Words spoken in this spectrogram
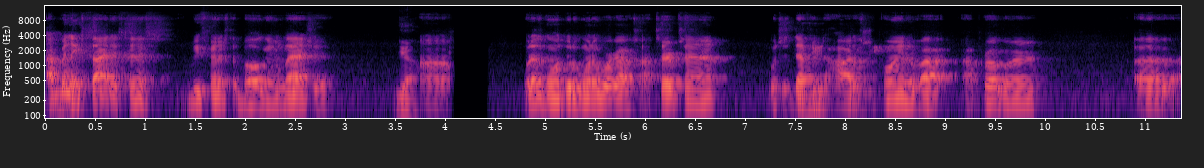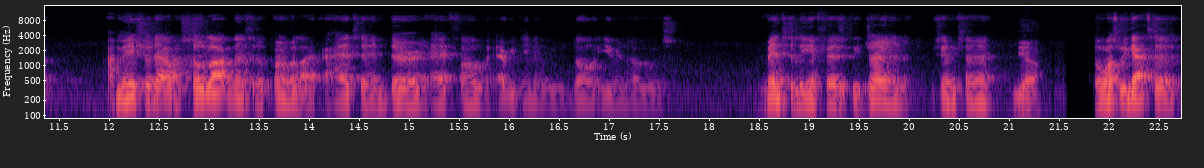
I've been excited since we finished the bowl game last year. Yeah. Um, with us going through the winter workouts, our turf time, which is definitely mm-hmm. the hardest point of our, our program. Uh, I made sure that I was so locked into the point where like I had to endure and have fun with everything that we were doing, even though it was mentally and physically draining. You see what I'm saying? Yeah. So once we got to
